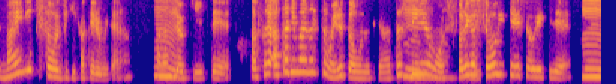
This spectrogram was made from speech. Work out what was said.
うん、毎日掃除機かけるみたいな話を聞いて、うん、それ当たり前の人もいると思うんですけど、私もそれが衝撃で衝撃で、うんうんう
